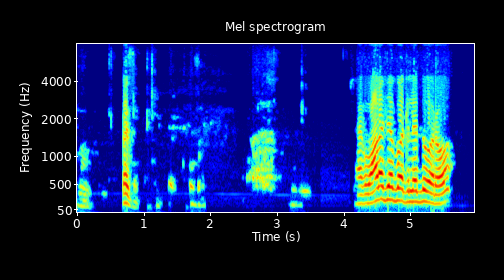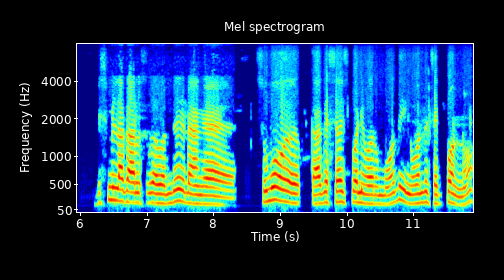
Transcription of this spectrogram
ம். நாங்கள் வாலாஜாபாத்ல இருந்து வரோம். பிஸ்மில்லா கார்ஸ்ல வந்து நாங்கள் சுமோக்காக சர்ச் பண்ணி வரும்போது இங்கே வந்து செக் பண்ணோம்.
